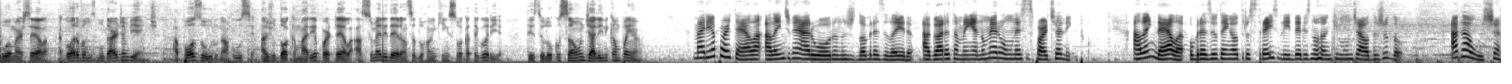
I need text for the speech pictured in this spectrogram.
Boa, Marcela. Agora vamos mudar de ambiente. Após ouro na Rússia, a judoca Maria Portela assume a liderança do ranking em sua categoria. Texto e locução de Aline Campanhã. Maria Portela, além de ganhar o ouro no judô brasileiro, agora também é número um nesse esporte olímpico. Além dela, o Brasil tem outros três líderes no ranking mundial do judô. A gaúcha,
